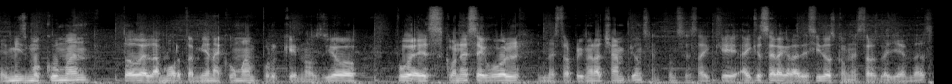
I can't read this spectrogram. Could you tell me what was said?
el mismo Kuman, todo el amor también a Kuman porque nos dio pues con ese gol nuestra primera Champions, entonces hay que, hay que ser agradecidos con nuestras leyendas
